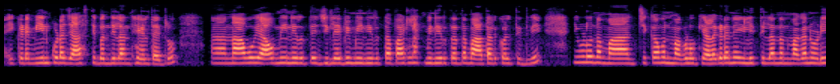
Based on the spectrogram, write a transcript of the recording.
ಈ ಕಡೆ ಮೀನು ಕೂಡ ಜಾಸ್ತಿ ಬಂದಿಲ್ಲ ಅಂತ ಹೇಳ್ತಾಯಿದ್ರು ನಾವು ಯಾವ ಮೀನಿರುತ್ತೆ ಜಿಲೇಬಿ ಮೀನಿರುತ್ತಾ ಪಾಟ್ಲಾಕ್ ಮೀನಿರುತ್ತಾ ಅಂತ ಮಾತಾಡ್ಕೊಳ್ತಿದ್ವಿ. ಇವಳು ನಮ್ಮ ಚಿಕ್ಕಮ್ಮನ ಮಗಳು ಕೆಳಗಡೆನೇ ಇಳಿತಿಲ್ಲ. ನನ್ನ ಮಗ ನೋಡಿ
